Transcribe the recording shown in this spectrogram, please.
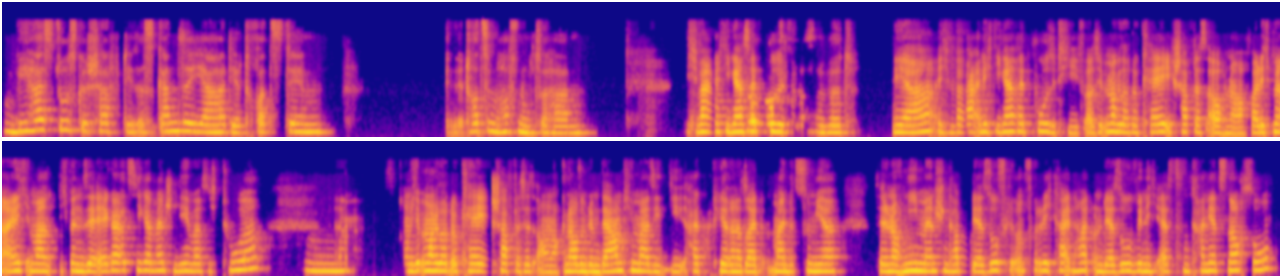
Und wie hast du es geschafft, dieses ganze Jahr dir trotzdem, trotzdem Hoffnung zu haben? Ich war eigentlich die ganze Zeit positiv. Wird. Ja, ich war eigentlich die ganze Zeit positiv. Also ich habe immer gesagt, okay, ich schaffe das auch noch, weil ich bin eigentlich immer, ich bin ein sehr ehrgeiziger Mensch in dem, was ich tue. Mhm. Und ich habe immer gesagt, okay, ich schaffe das jetzt auch noch. Genauso mit dem Darmthema, die, die Heilpraktikerin meinte zu mir, sie hat noch nie einen Menschen gehabt, der so viele Unfreundlichkeiten hat und der so wenig essen kann jetzt noch so.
